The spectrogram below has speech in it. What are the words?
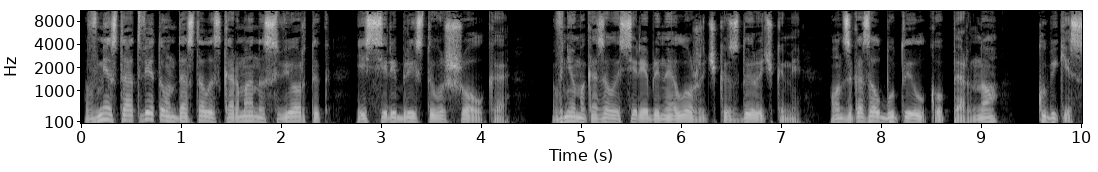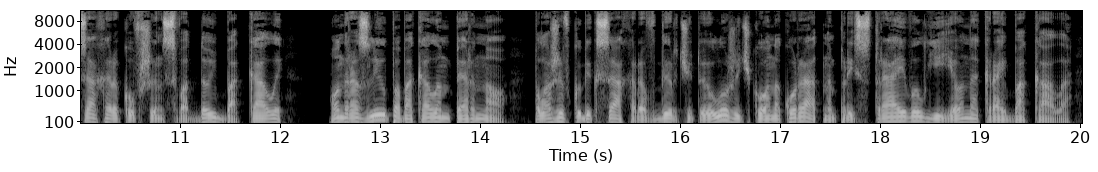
Вместо ответа он достал из кармана сверток из серебристого шелка. В нем оказалась серебряная ложечка с дырочками. Он заказал бутылку перно, кубики сахара, кувшин с водой, бокалы. Он разлил по бокалам перно. Положив кубик сахара в дырчатую ложечку, он аккуратно пристраивал ее на край бокала —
